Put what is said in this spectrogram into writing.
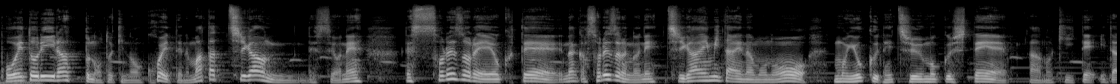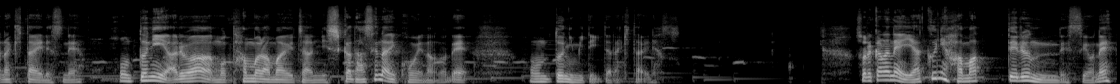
ポエトリーラップの時の声ってね、また違うんですよね。で、それぞれ良くて、なんかそれぞれのね、違いみたいなものを、もうよくね、注目して、あの、聞いていただきたいですね。本当に、あれはもう田村真由ちゃんにしか出せない声なので、本当に見ていただきたいです。それからね、役にはまってるんですよね。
